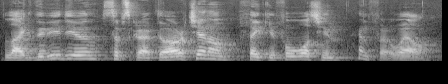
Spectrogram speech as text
Like the video, subscribe to our channel, thank you for watching and farewell.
